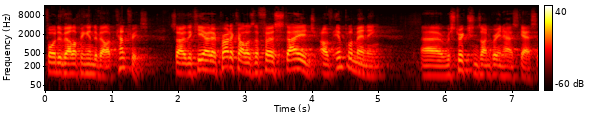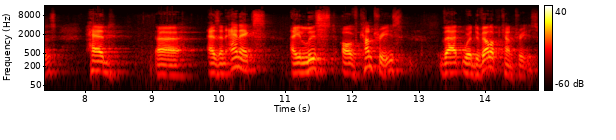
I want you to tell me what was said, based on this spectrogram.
for developing and developed countries. So the Kyoto Protocol is the first stage of implementing uh, restrictions on greenhouse gases, had uh, as an annex a list of countries that were developed countries,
